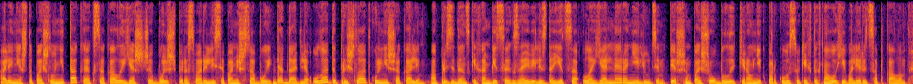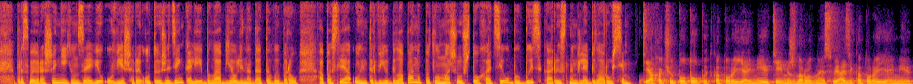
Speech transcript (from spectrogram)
але нешта пайшло не так і аксакалы яшчэ больш перасварыліся паміж сабой. Бяда для улады прыйшла адкуль не шакалі. А прэзідэнцкіх амбіцыях заявілі, здаецца, лаяльныя раней людзі. Першым пайшоў былы кіраўнік парку высокіх тэхналогій Валеры Цапкала. Пра сваё рашэнне ён заявіў увечары у той жа дзень, калі была аб'яўлена дата выбараў. А пасля у інтэрв'ю белапану патлумачыў, што хацеў бы быць карысным для Беларусі. Я хочу тот опыт, который я имею, те международные связи, которые я имею,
